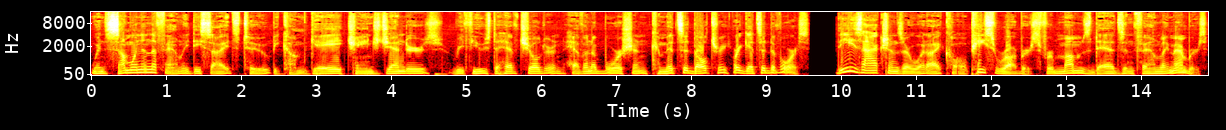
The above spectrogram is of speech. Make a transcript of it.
When someone in the family decides to become gay, change genders, refuse to have children, have an abortion, commits adultery, or gets a divorce, these actions are what I call peace robbers for mums, dads, and family members.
